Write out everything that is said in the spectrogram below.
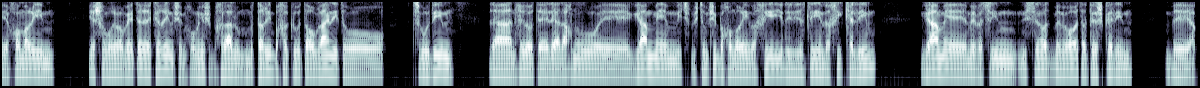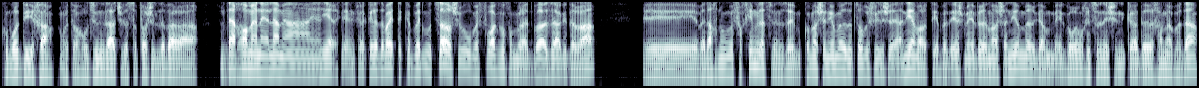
חומרים. יש חומרים הרבה יותר יקרים, שהם חומרים שבכלל מותרים בחקלאות האורגנית, או צמודים להנחיות האלה. אנחנו uh, גם uh, משתמשים בחומרים הכי ידידותיים והכי קלים, גם uh, מבצעים ניסיונות במאות אלפי שקלים בעקומות דעיכה. זאת אומרת, אנחנו רוצים לדעת שבסופו של דבר... מתי החומר נעלם מהירק. כן, שעקרת הבית תקבל מוצר שהוא מפורק מחומר הדברה, זה ההגדרה. ואנחנו מפקחים על עצמנו, זה, כל מה שאני אומר זה טוב בשביל שאני אמרתי, אבל יש מעבר למה שאני אומר גם גורם חיצוני שנקרא דרך המעבדה.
